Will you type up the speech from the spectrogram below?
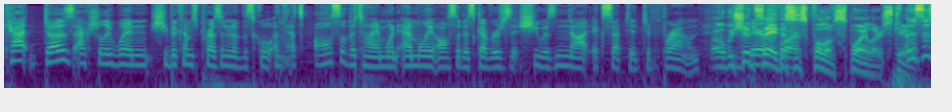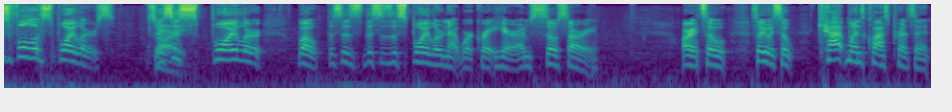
Kat does actually win. She becomes president of the school, and that's also the time when Emily also discovers that she was not accepted to Brown. Oh, we should say this is full of spoilers too. This is full of spoilers. Sorry. This is spoiler. Whoa, this is this is the spoiler network right here. I'm so sorry. All right, so so anyway, so Kat wins class president.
